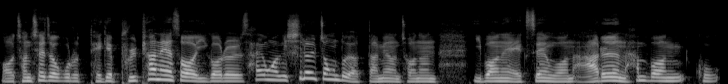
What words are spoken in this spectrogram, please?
어, 전체적으로 되게 불편해서 이거를 사용하기 싫을 정도였다면 저는 이번에 XM1R은 한번 고,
